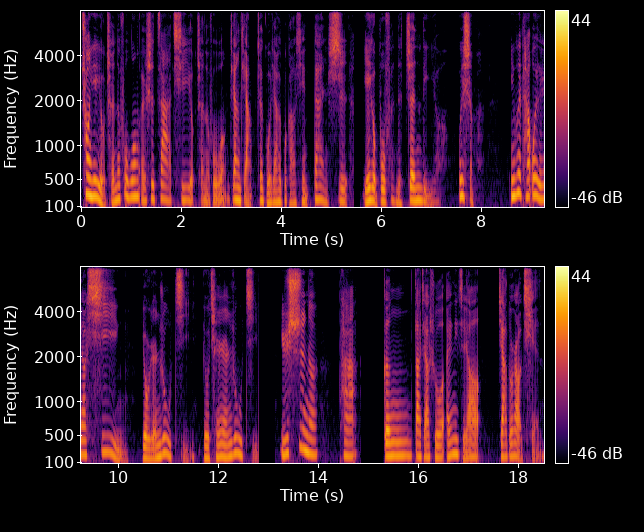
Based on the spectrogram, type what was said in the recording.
创业有成的富翁，而是诈欺有成的富翁。这样讲，这个国家会不高兴，但是也有部分的真理哦。为什么？因为他为了要吸引有人入籍，有钱人入籍，于是呢，他跟大家说：“哎，你只要加多少钱，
